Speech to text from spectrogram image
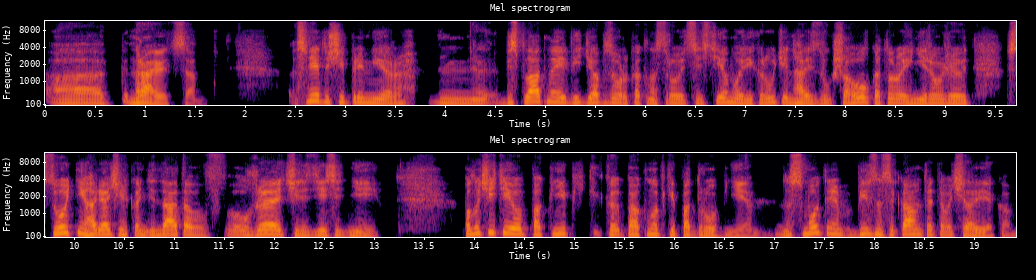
а, нравится. Следующий пример. Бесплатный видеообзор, как настроить систему рекрутинга из двух шагов, который генерирует сотни горячих кандидатов уже через 10 дней. Получите его по, кнопке, по кнопке подробнее. Смотрим бизнес-аккаунт этого человека.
